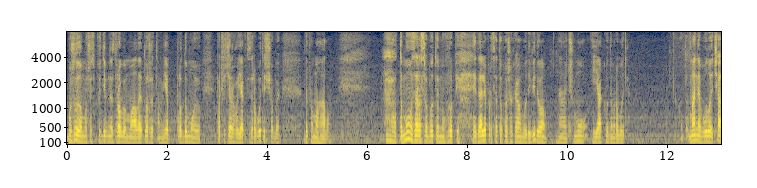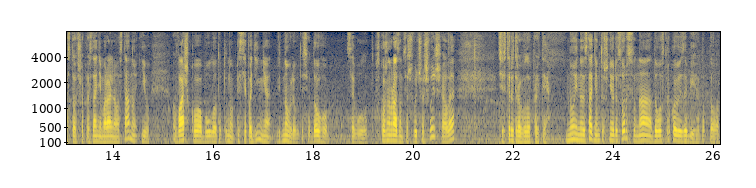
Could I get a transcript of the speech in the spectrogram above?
Можливо, ми щось подібне зробимо, але теж там я продумую в першу чергу, як це зробити, щоб допомагало. Тому зараз працюємо в групі. І далі про це також окремо буде відео, чому і як будемо робити. От у мене було часто ще присідання морального стану, і важко було, тобто, ну, після падіння відновлюватися. Довго це було. Тобто, з кожним разом це швидше-швидше, але ці історії треба було пройти. Ну і недостатньо внутрішнього ресурсу на довгострокові забіги. Тобто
